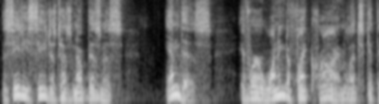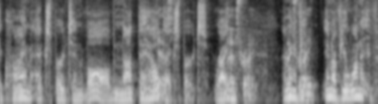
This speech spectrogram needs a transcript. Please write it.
the CDC just has no business in this. If we're wanting to fight crime, let's get the crime experts involved, not the health Yes. experts, right? That's right. I mean, That's if right. you, you know, if you want to, if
